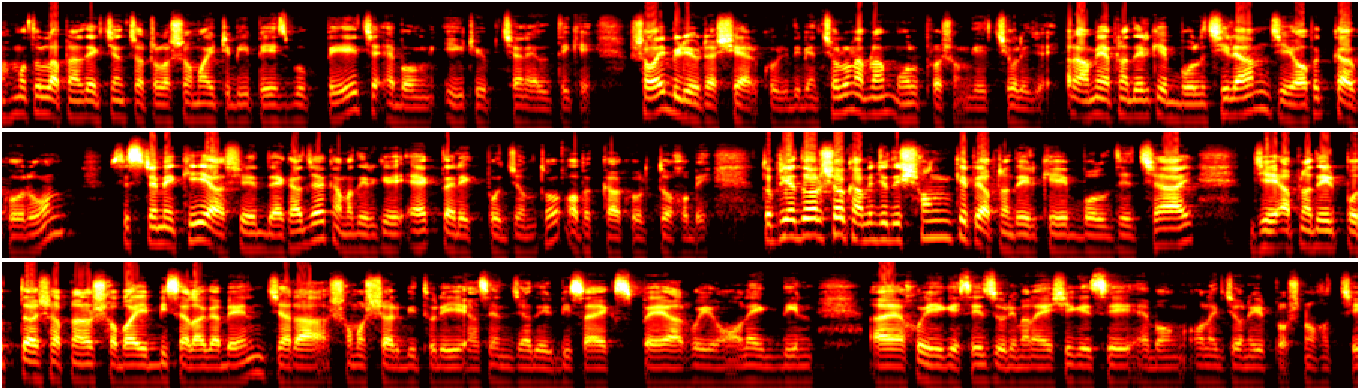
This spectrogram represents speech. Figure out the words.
রহমতুল্লাহ আপনারা দেখছেন Chattala Somoy TV Facebook page এবং ইউটিউব চ্যানেল থেকে। সবাই ভিডিওটা শেয়ার করে দিবেন। চলুন আমরা মূল প্রসঙ্গে চলে যাই। আর আমি আপনাদেরকে বলছিলাম যে অপেক্ষা করুন, সিস্টেমে কি আসে দেখা যাক, আমাদেরকে এক তারিখ পর্যন্ত অপেক্ষা করতে হবে। তো প্রিয় দর্শক, আমি যদি সংক্ষেপে আপনাদেরকে বলতে চাই যে আপনাদের প্রত্যাশা, আপনারা সবাই ভিসা লাগাবেন, যারা সমস্যার ভিতরে আছেন, যাদের ভিসা এক্সপায়ার হয়ে অনেক দিন হয়ে গেছে জরিমানা এসে গেছে এবং অনেকজনের প্রশ্ন হচ্ছে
